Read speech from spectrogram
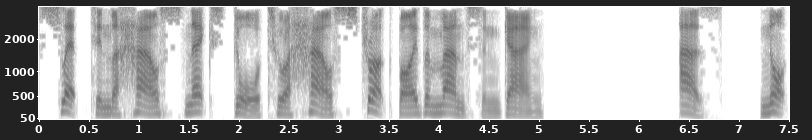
slept in the house next door to a house struck by the Manson gang. As not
